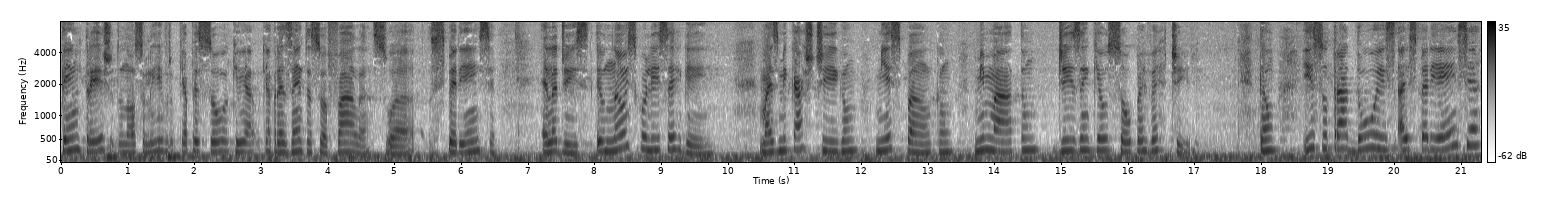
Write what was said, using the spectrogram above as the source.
tem um trecho do nosso livro que a pessoa que, que apresenta a sua fala, sua experiência, ela diz: Eu não escolhi ser gay, mas me castigam, me espancam, me matam, dizem que eu sou pervertido. Então, isso traduz a experiência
